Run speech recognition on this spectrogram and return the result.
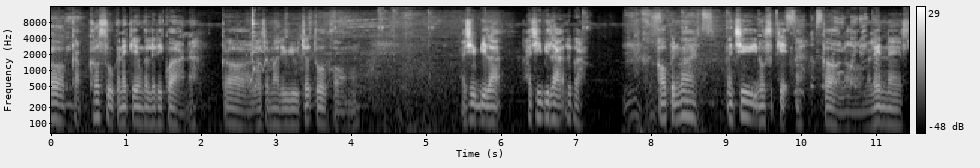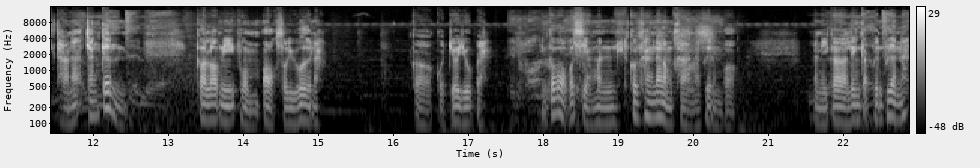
ก็กลับเข้าสู่กันในเกมกันเลยดีกว่านะ ก็เราจะมารีวิวเจ้าตัวของอาชีพบีระอาชีพบีระหรือเปล่า เอาเป็นว่ามันชื่ออินโนสเกะนะ ก็เรามาเล่นในฐานะจังเกิล ก็รอบนี้ผมออกโซลิเวอร์นะ ก็กดเยอะยุไปเห็นก็บอกว่าเสียงมันค่อนข้างน่ารำคาญนะเพื่อนผมบอก อันนี้ก็เล่นกับเพื่อนๆนะ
